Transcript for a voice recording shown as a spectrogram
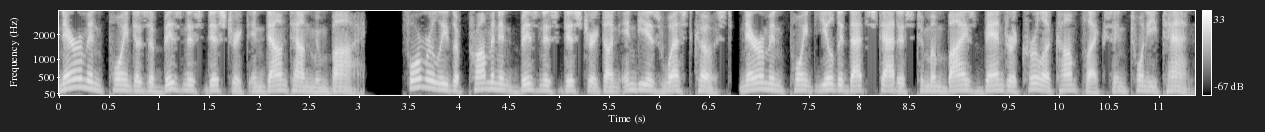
Nariman Point is a business district in downtown Mumbai. Formerly the prominent business district on India's west coast, Nariman Point yielded that status to Mumbai's Bandra Kurla complex in 2010.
